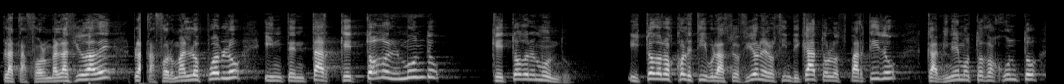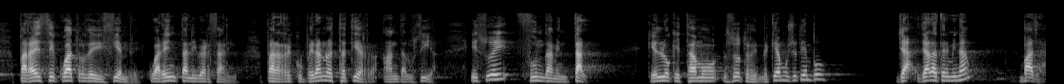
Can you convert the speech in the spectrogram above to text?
plataformas en las ciudades, plataformas en los pueblos, intentar que todo el mundo, que todo el mundo y todos los colectivos, las asociaciones, los sindicatos, los partidos, caminemos todos juntos para ese 4 de diciembre, 40 aniversario, para recuperar nuestra tierra, Andalucía. Eso es fundamental. que es lo que estamos nosotros. ¿Me queda mucho tiempo? ¿Ya, ya la ha terminado? Vaya.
